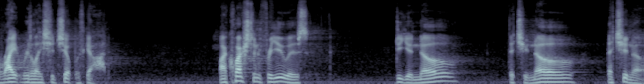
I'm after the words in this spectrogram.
a right relationship with God. My question for you is Do you know that you know that you know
